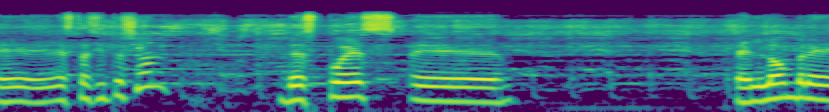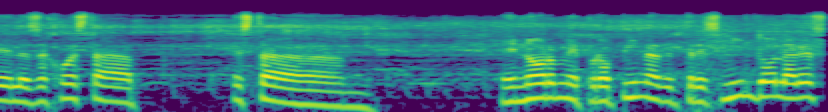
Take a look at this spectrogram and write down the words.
esta situación. Después eh, el hombre les dejó esta, esta enorme propina de 3 mil dólares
